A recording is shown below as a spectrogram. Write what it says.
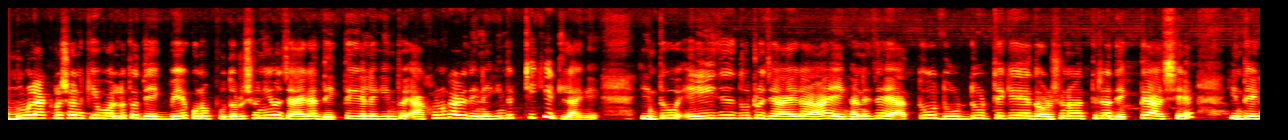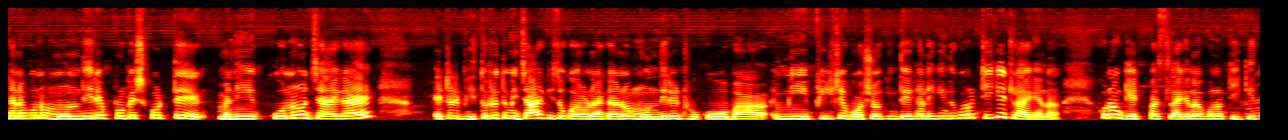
মূল আকর্ষণ কি বলো তো? দেখবে কোনো প্রদর্শনীয় জায়গা দেখতে গেলে কিন্তু এখনকার দিনে কিন্তু টিকিট লাগে। কিন্তু এই যে দুটো জায়গা, এখানে যে এত দূর দূর থেকে দর্শনার্থীরা দেখতে আসে, কিন্তু এখানে কোনো মন্দিরে প্রবেশ করতে মানে কোনো জায়গায় এটার ভিতরে তুমি যা কিছু করো না কেন মন্দিরে ঢুকো বা এমনি ফিল্ডে বসো কিন্তু এখানে কিন্তু কোনো টিকিট লাগে না। কোনো গেট পাস লাগে না কোনো টিকিট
